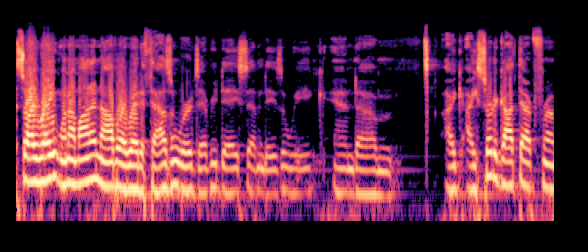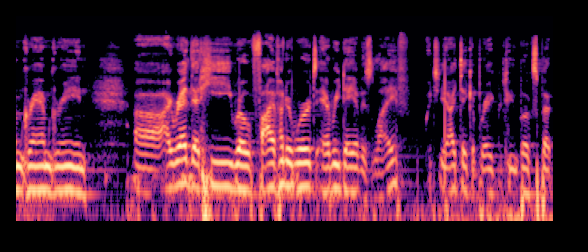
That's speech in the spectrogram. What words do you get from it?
So I write when I'm on a novel. I write a thousand words every day, seven days a week, and um, I, I, sort of got that from Graham Greene. Uh, I read that he wrote 500 words every day of his life, which you know, I take a break between books, but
